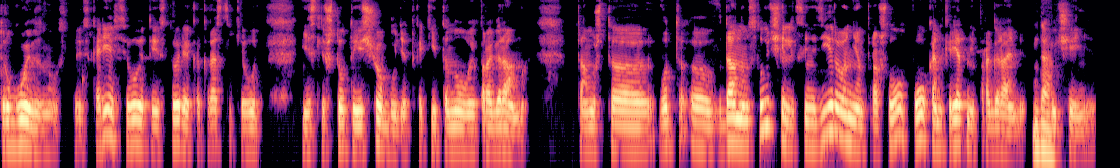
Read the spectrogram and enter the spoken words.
другой взнос. То есть, скорее всего, эта история как раз-таки вот, если что-то еще будет, какие-то новые программы. Потому что вот э, в данном случае лицензирование прошло по конкретной программе да. обучения.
